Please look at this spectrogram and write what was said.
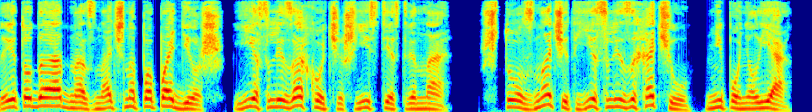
ты туда однозначно попадешь, если захочешь, естественно. Что значит, если захочу, не понял я.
